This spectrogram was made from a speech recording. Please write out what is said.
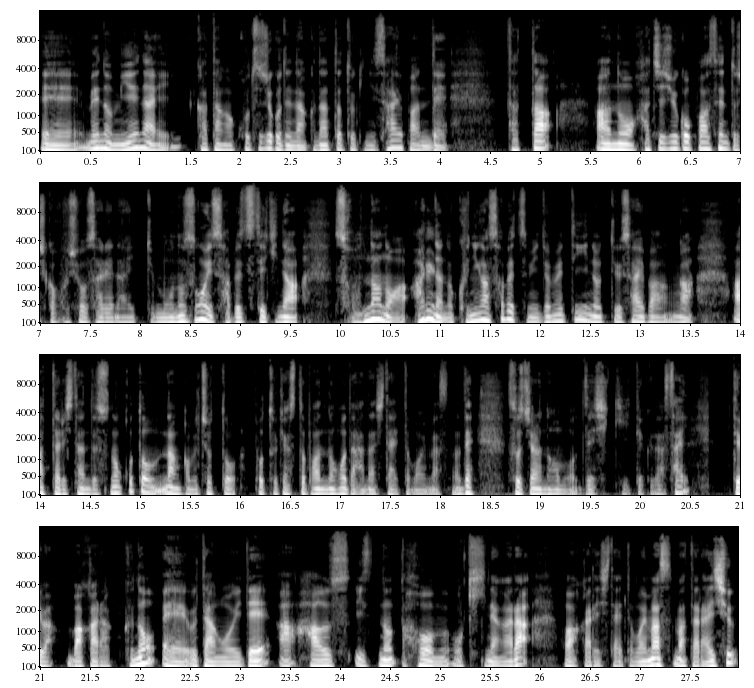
えー、目の見えない方が交通事故で亡くなった時に裁判で、たったあの、85%しか保証されないって、ものすごい差別的な、そんなのはありなの国が差別認めていいのっていう裁判があったりしたんで、そのことなんかもちょっと、ポッドキャスト版の方で話したいと思いますので、そちらの方もぜひ聞いてください。では、バカラックの、えー、歌声で、A House is Not Home を聞きながらお別れしたいと思います。また来週。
